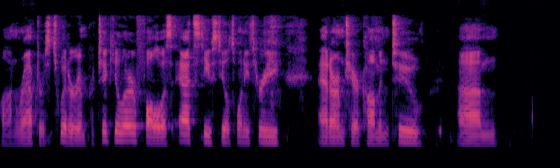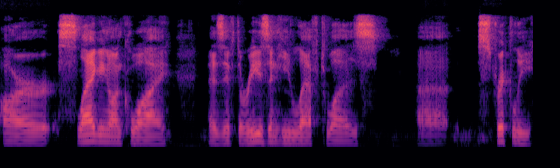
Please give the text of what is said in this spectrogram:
on Raptors Twitter in particular, follow us at Steve Steele 23 at Armchair Common 2, um, are slagging on Kawhi as if the reason he left was uh, strictly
